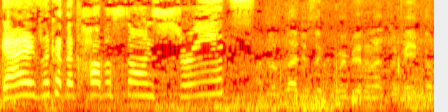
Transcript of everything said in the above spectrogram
Guys, look at the cobblestone streets. I'm just glad you said Caribbean and not Jamaica.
